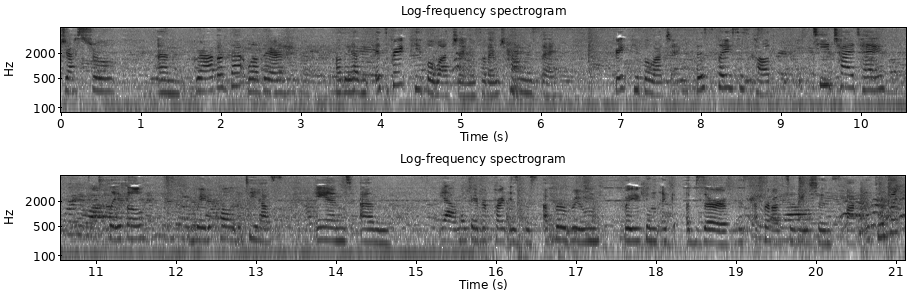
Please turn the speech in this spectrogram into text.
gestural um, grab of that while they're while they have. It's great people watching. Is what I'm trying to say. Great people watching. This place is called Tea Chai Te, playful way to call it a tea house. And um, yeah, my favorite part is this upper room where you can like observe this upper observation spot. It feels like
